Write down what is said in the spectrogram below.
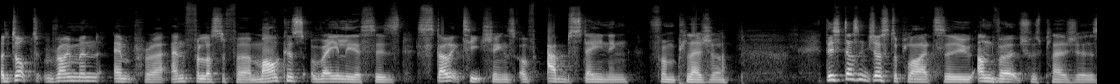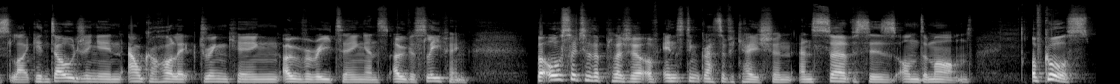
adopt Roman emperor and philosopher Marcus Aurelius's Stoic teachings of abstaining from pleasure. This doesn't just apply to unvirtuous pleasures like indulging in alcoholic drinking, overeating, and oversleeping, but also to the pleasure of instant gratification and services on demand. Of course,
